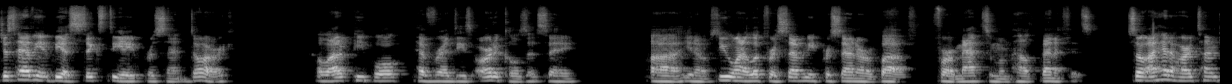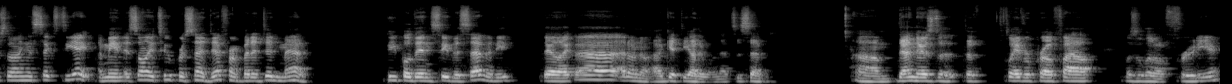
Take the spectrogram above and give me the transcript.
just having it be a 68% dark, a lot of people have read these articles that say, uh, you know, so you want to look for 70% or above for maximum health benefits. So I had a hard time selling a 68. I mean, it's only 2% different, but it didn't matter. People didn't see the 70. They're like, uh, I don't know. I'll get the other one. That's a 70. Um, then there's the, the flavor profile was a little fruitier.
